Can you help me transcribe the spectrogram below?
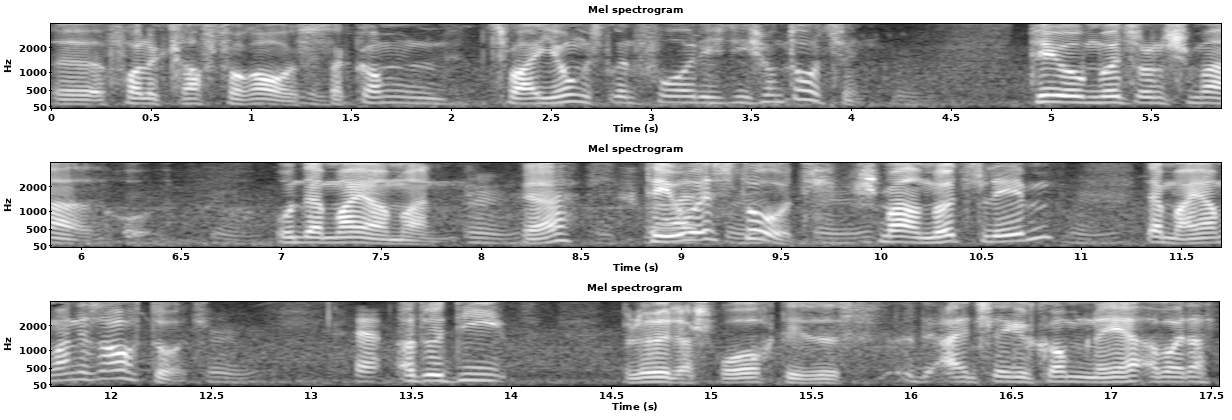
äh, volle Kraft voraus, da kommen zwei Jungs drin vor, die, die schon tot sind. Theo Mütz und Schmal und der Meiermann. Ja? Theo ist tot. Schmal Mütz leben, der Meiermann ist auch tot. Ja. Also die, blöder Spruch, dieses die Einschläge kommen näher, aber das,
